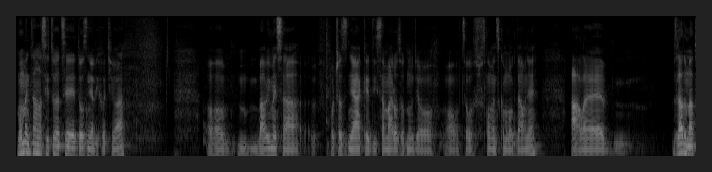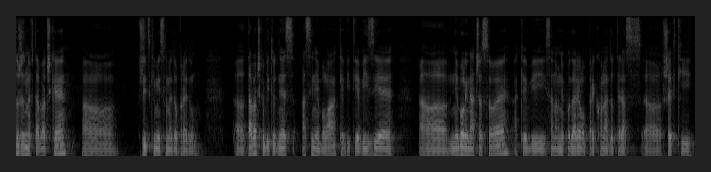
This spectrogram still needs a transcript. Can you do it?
Momentálna situácia je dosť nelichotivá. Bavíme sa počas dňa, kedy sa má rozhodnúť o, o celoslovenskom lockdowne, ale vzhľadom na to, že sme v tabačke, vždycky myslíme dopredu. Tabačka by tu dnes asi nebola, keby tie vízie neboli načasové a keby sa nám nepodarilo prekonať doteraz všetky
